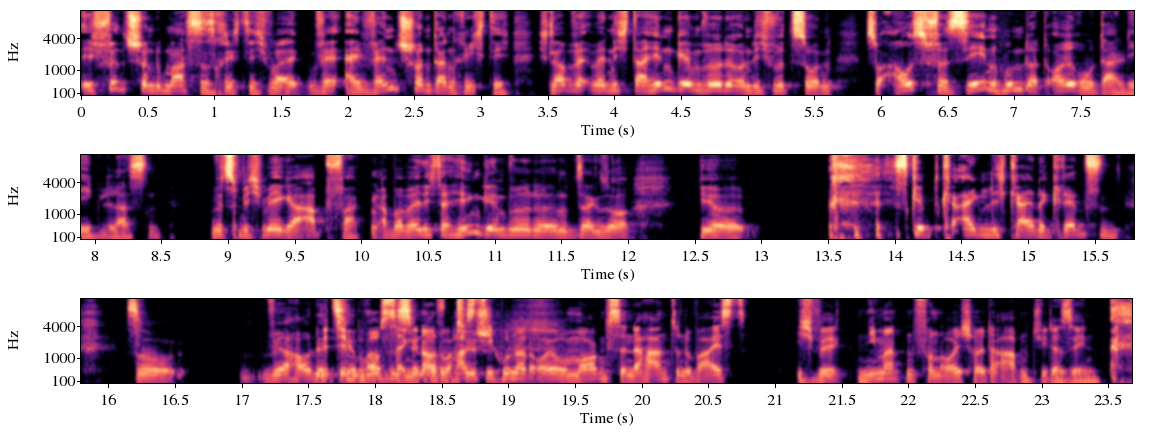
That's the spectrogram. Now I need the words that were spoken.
ich finde schon, du machst es richtig, weil, wenn schon, dann richtig. Ich glaube, wenn ich da hingehen würde und ich würde so, ein, so aus Versehen 100 Euro da liegen lassen, würde es mich mega abfacken. Aber wenn ich da hingehen würde und sagen so, hier, es gibt eigentlich keine Grenzen, so, wir hauen Mit jetzt dem Bewusstsein, genau. Du hast Tisch. die 100 Euro morgens in der Hand und du weißt, ich will niemanden von euch heute Abend wiedersehen.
